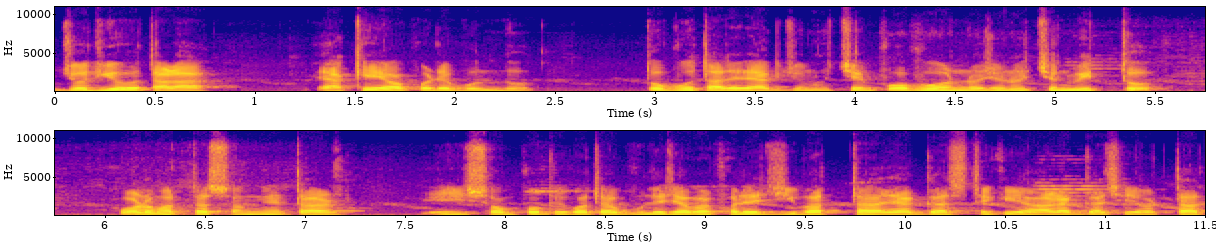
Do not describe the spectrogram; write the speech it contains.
যদিও তারা একে অপরের বন্ধু। তবু তাদের একজন হচ্ছেন প্রভু, অন্যজন হচ্ছেন মৃত্য পরমাত্মার সঙ্গে তার এই সম্পর্কের কথা ভুলে যাওয়ার ফলে জীবাত্মা এক গাছ থেকে আর এক গাছে, অর্থাৎ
